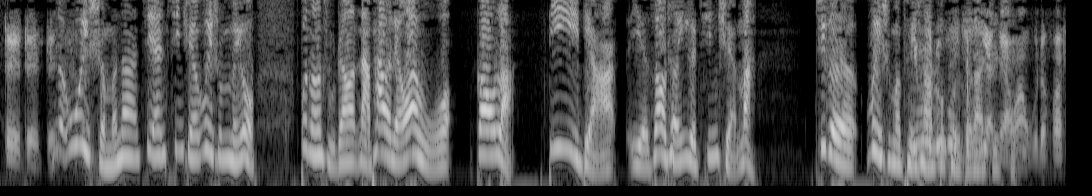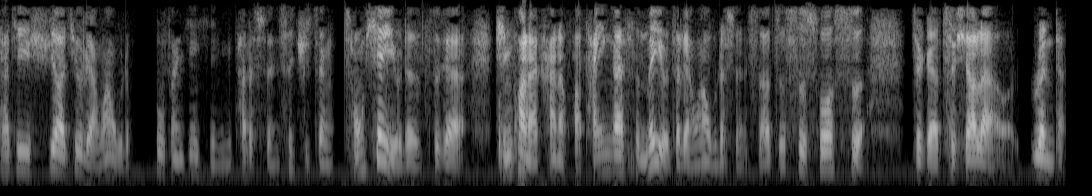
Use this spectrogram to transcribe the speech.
对对对。那为什么呢？既然侵权，为什么没有不能主张？哪怕两万五高了，低一点儿也造成一个侵权嘛？这个为什么赔偿不可以得到支持？两万五的话，他就需要就两万五的部分进行他的损失举证。从现有的这个情况来看的话，他应该是没有这两万五的损失，而只是说是这个撤销了论坛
